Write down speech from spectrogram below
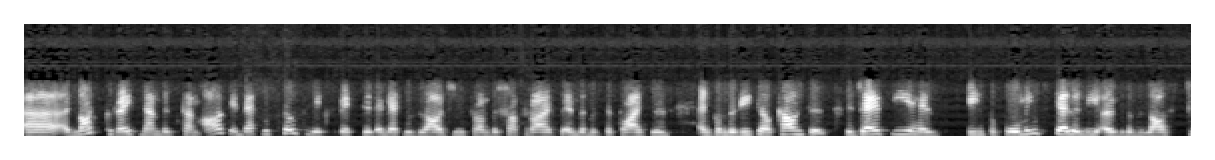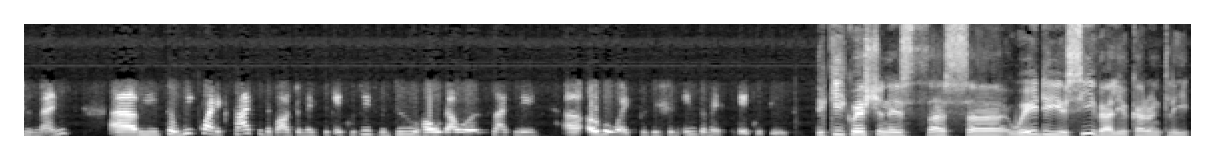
uh, not great numbers come out, and that was totally expected, and that was largely from the Shoprites and the Mr. Prices and from the retail counters. The JSE has been performing stellarly over the last two months. Um, so we're quite excited about domestic equities. We do hold our slightly uh, overweight position in domestic equities. The key question is thus, uh, where do you see value currently?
